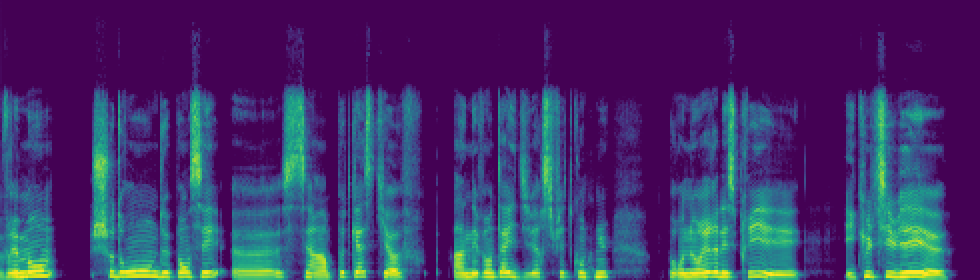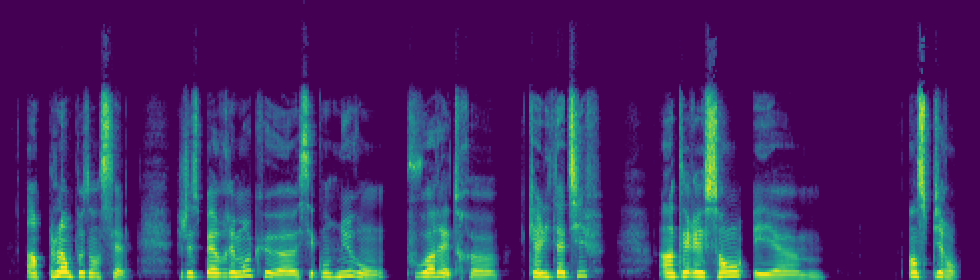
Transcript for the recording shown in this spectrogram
vraiment, Chaudron de pensée, c'est un podcast qui offre un éventail diversifié de contenus pour nourrir l'esprit et, et cultiver un plein potentiel. J'espère vraiment que ces contenus vont pouvoir être qualitatifs, intéressants et inspirants.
